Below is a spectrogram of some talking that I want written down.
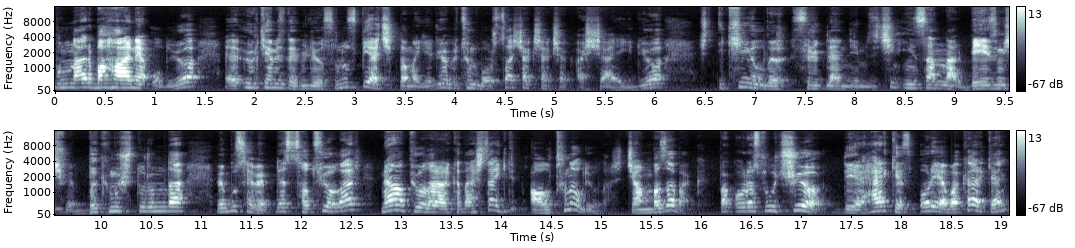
Bunlar bahane oluyor. Ee, ülkemizde biliyorsunuz bir açıklama geliyor. Bütün borsa şak şak şak aşağıya gidiyor. İşte iki yıldır sürüklendiğimiz için insanlar bezmiş ve bıkmış durumda ve bu sebeple satıyorlar. Ne yapıyorlar arkadaşlar? Gidip altın alıyorlar. Cambaza bak. Bak orası uçuyor diye herkes oraya bakarken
